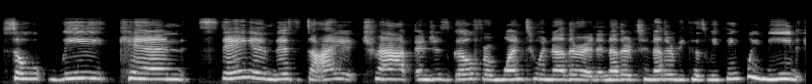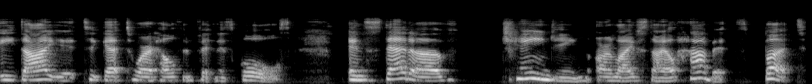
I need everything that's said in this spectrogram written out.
so we can stay in this diet trap and just go from one to another and another to another because we think we need a diet to get to our health and fitness goals instead of changing our lifestyle habits. But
